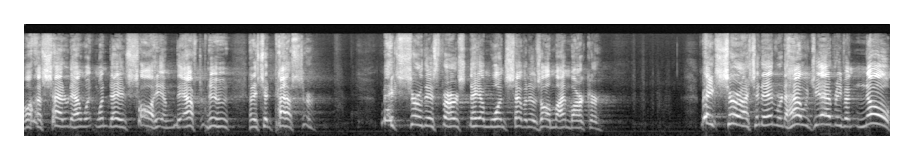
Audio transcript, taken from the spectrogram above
on a Saturday, I went one day and saw him in the afternoon, and he said, Pastor, make sure this verse, Nahum 1 7, is on my marker. Make sure. I said, Edward, how would you ever even know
